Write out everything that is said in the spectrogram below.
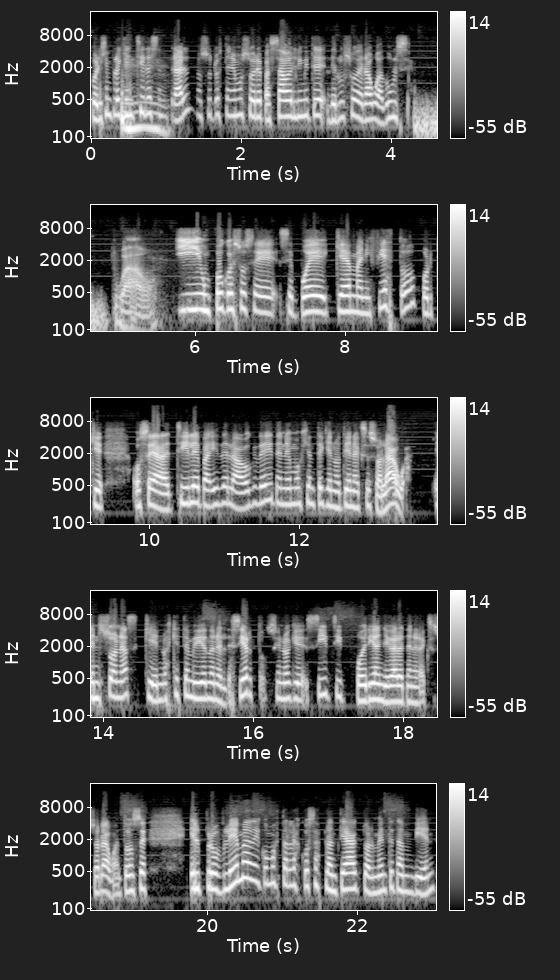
Por ejemplo, aquí en Chile mm. Central, nosotros tenemos sobrepasado el límite del uso del agua dulce. Wow. Y un poco eso se, se puede quedar manifiesto porque, o sea, Chile, país de la OCDE, tenemos gente que no tiene acceso al agua en zonas que no es que estén viviendo en el desierto, sino que sí, sí podrían llegar a tener acceso al agua. Entonces, el problema de cómo están las cosas planteadas actualmente también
